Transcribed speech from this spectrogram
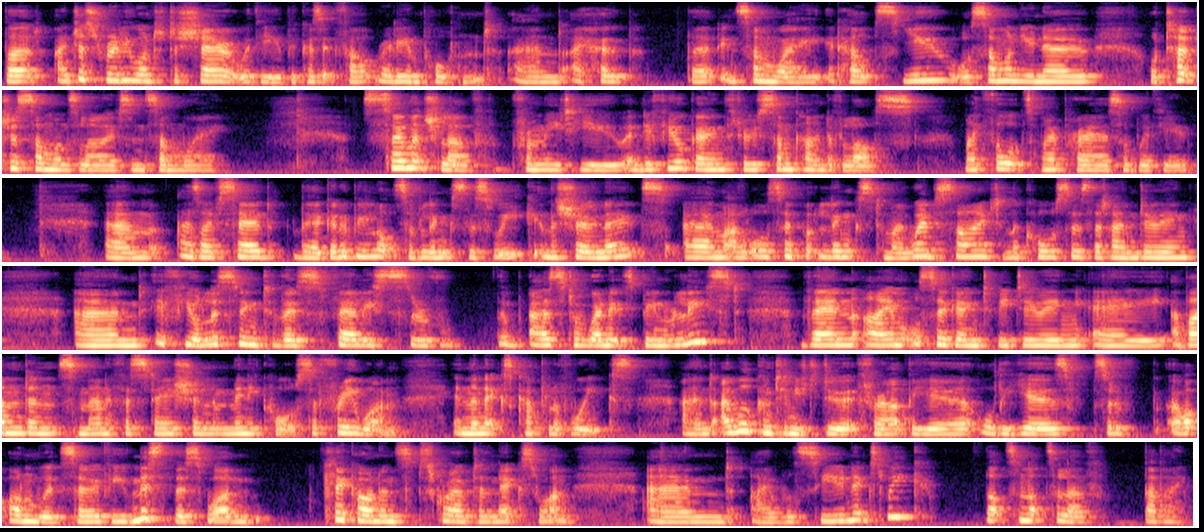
but I just really wanted to share it with you because it felt really important. And I hope that in some way it helps you or someone you know or touches someone's lives in some way. So much love from me to you. And if you're going through some kind of loss, my thoughts, my prayers are with you. Um, as I've said, there are going to be lots of links this week in the show notes. Um, I'll also put links to my website and the courses that I'm doing. And if you're listening to this fairly sort of as to when it's been released, then I'm also going to be doing a abundance manifestation mini course, a free one, in the next couple of weeks. And I will continue to do it throughout the year or the years sort of onwards. So if you've missed this one, click on and subscribe to the next one. And I will see you next week. Lots and lots of love. Bye bye.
